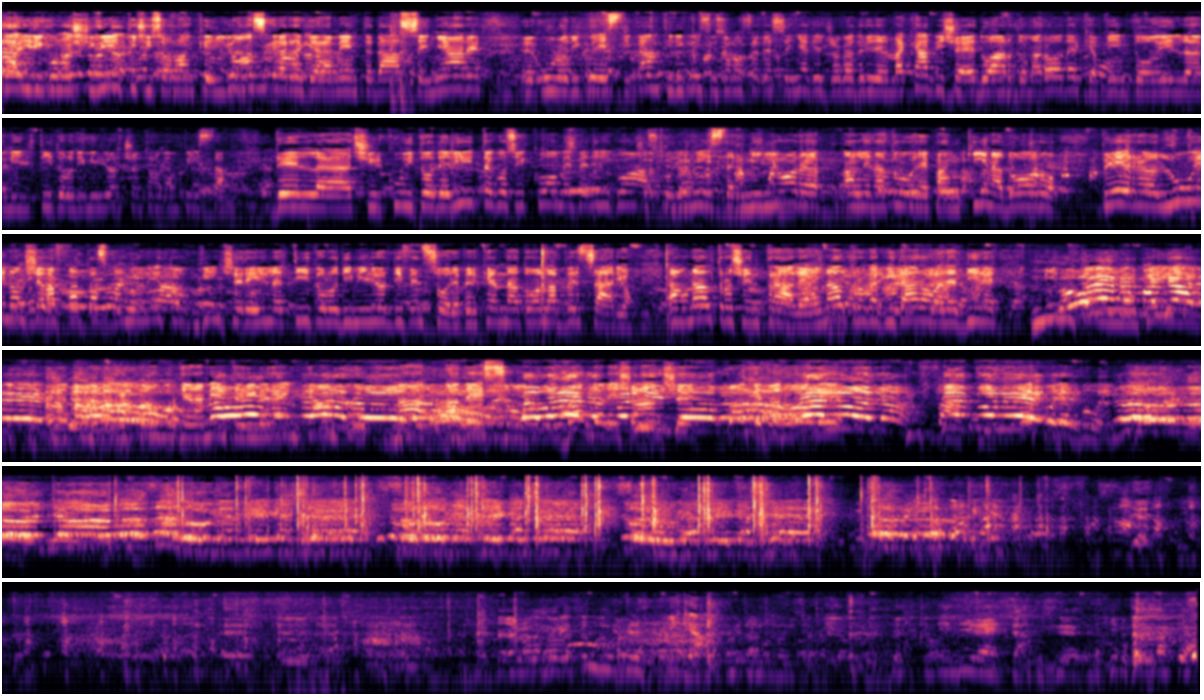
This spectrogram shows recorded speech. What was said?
vari riconoscimenti, ci sono anche gli Oscar, chiaramente da assegnare, eh, uno di questi, tanti di questi sono stati assegnati ai giocatori del Maccabi, c'è Edoardo Maroder che ha vinto il, il titolo di miglior centrocampista del circuito d'elite, così come Federico Ascoli, mister, miglior allenatore, panchina d'oro, per lui. Non ce l'ha fatta Spagnoletto vincere il titolo di miglior difensore perché è andato all'avversario, a un altro centrale, a un altro capitano, vale a dire Milutano, che tra poco chiaramente arriverà in campo, ma adesso bando alle ciance, poche parole In diretta.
